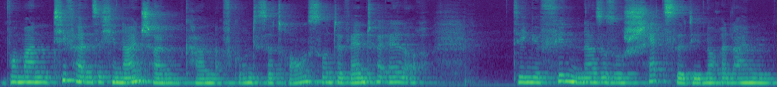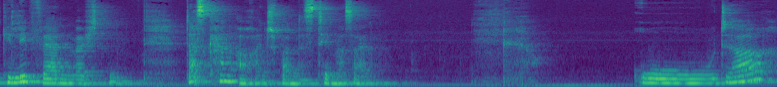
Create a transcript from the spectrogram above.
wo man tiefer in sich hineinschauen kann aufgrund dieser Trance und eventuell auch Dinge finden, also so Schätze, die noch in einem gelebt werden möchten. Das kann auch ein spannendes Thema sein. Oder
